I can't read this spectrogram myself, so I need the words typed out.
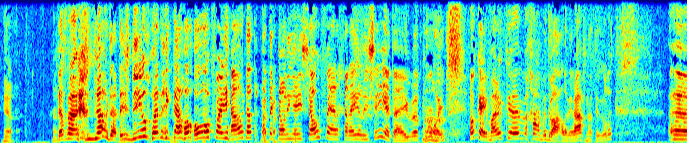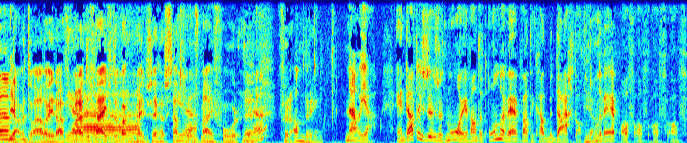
Ja. Dat nou, dat is nieuw wat ik nou hoor van jou. Dat had ik nog niet eens zo ver gerealiseerd. Hé. Wat mooi. Uh-huh. Oké, maar ik, eh, we gaan we dwalen weer af natuurlijk. Ehm, ja, we dwalen weer af. Maar de 5, dat wou ik nog even zeggen, staat volgens mij voor eh, verandering. Nou ja, en dat is dus het mooie, want het onderwerp wat ik had bedacht, of het Ja. onderwerp, of, of, of, of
